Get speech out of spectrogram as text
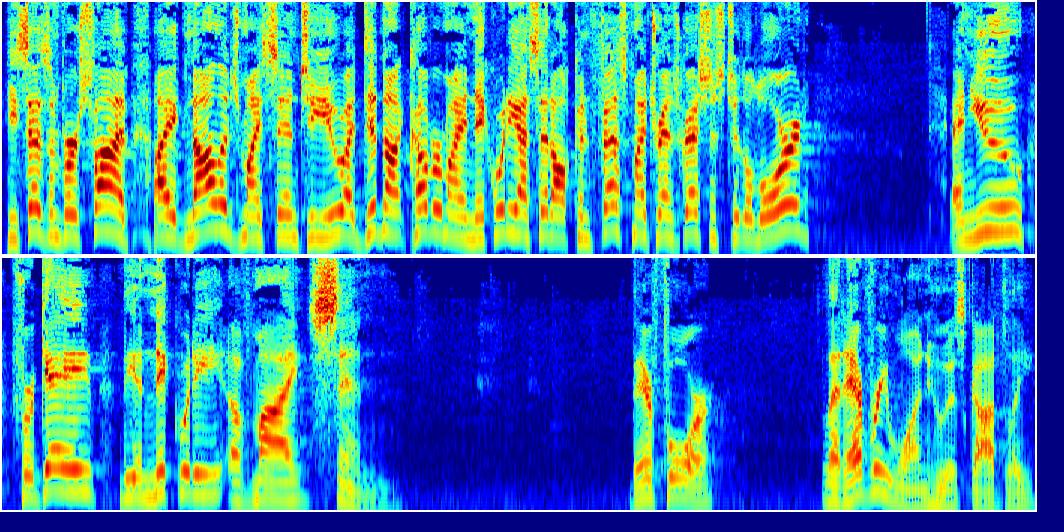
He says in verse 5, I acknowledge my sin to you. I did not cover my iniquity. I said, I'll confess my transgressions to the Lord. And you forgave the iniquity of my sin. Therefore, let everyone who is godly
